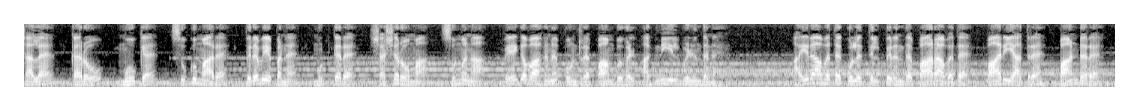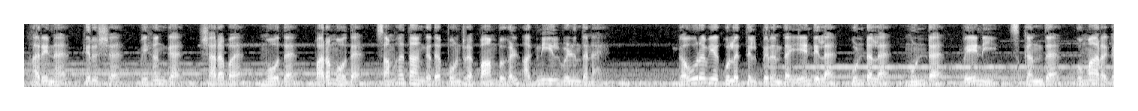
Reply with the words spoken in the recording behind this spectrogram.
ஷல கரோ மூக சுகுமார பிரவேபன முட்கர ஷஷரோமா சுமனா வேகவாகன போன்ற பாம்புகள் அக்னியில் விழுந்தன. ஐராவத குலத்தில் பிறந்த பாராவத பாரியாத்ர பாண்டர ஹரிண கிருஷ விஹங்க ஷரப மோத பரமோத சம்ஹதாங்கத போன்ற பாம்புகள் அக்னியில் விழுந்தன. கௌரவிய குலத்தில் பிறந்த ஏண்டில குண்டல முண்ட வேணி ஸ்கந்த குமாரக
